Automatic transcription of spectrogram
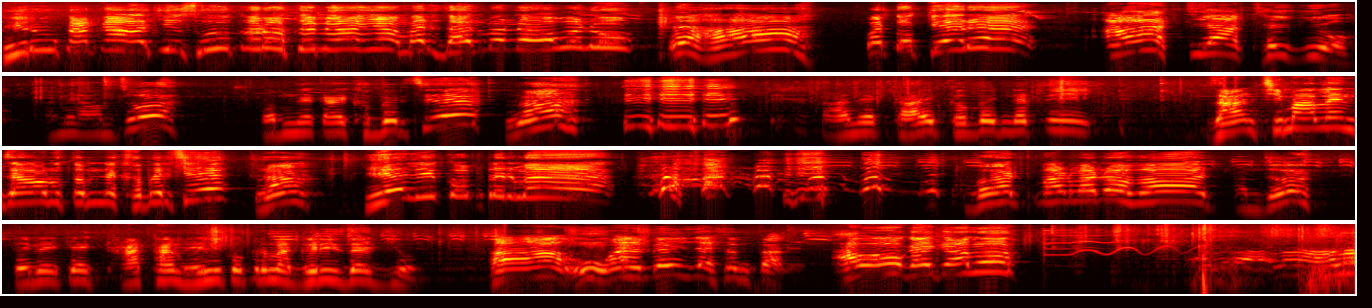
ધીરુ કાકા હજી શું કરો તમે અહીંયા? મારી જાનમાં ન આવવાનું? એ હા પણ તો ક્યારે? આ તૈયાર થઈ ગયો. અને આમ જો તમને કાઈ ખબર છે? ના. આને કાઈ ખબર નથી. જાન સીમા લઈને જવાનું તમને ખબર છે? ના. હેલિકોપ્ટરમાં વટ પાડવાનો વટ સમજો તમે કે ખાઠામ હેલિકોપ્ટરમાં ઘરી જાજો હા હા હું આ બેસી જાય સમતારે આવો આવો કંઈક હાલો હાલો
